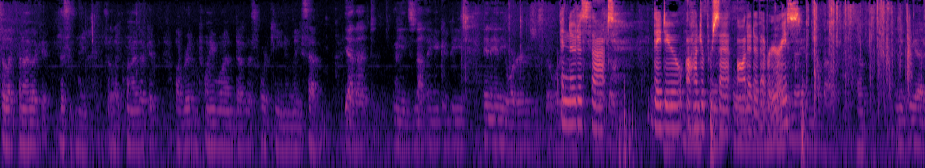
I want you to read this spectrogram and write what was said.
so like when I look at, this is me, so like when I look at Albritton twenty-one, Douglas fourteen, and Lee seven. Yeah, that means nothing. It could be in any order. It was just the order. And notice that they do a hundred percent audit of every race. And how about- Um, and if we had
